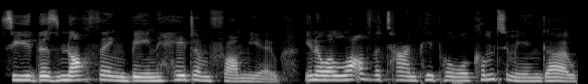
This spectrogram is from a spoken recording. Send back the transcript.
So you, there's nothing being hidden from you. You know, a lot of the time people will come to me and go,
